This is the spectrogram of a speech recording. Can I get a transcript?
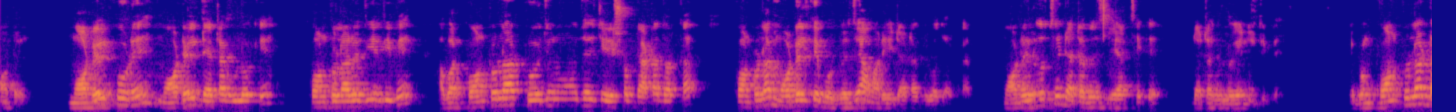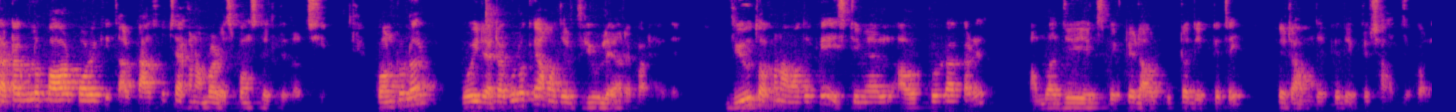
মডেল মডেল করে মডেল ডেটাগুলোকে কন্ট্রোলারে দিয়ে দিবে। আবার কন্ট্রোলার প্রয়োজন অনুযায়ী যে এসব ডাটা দরকার কন্ট্রোলার মডেলকে বলবে যে আমার এই ডাটাগুলো দরকার। মডেল হচ্ছে ডাটাবেস লেয়ার থেকে ডাটাগুলো এনে দিবে। এবং কন্ট্রোলার ডাটাগুলো পাওয়ার পরে কি তার কাজ হচ্ছে এখন আমরা রেসপন্স দেখতে যাচ্ছি। কন্ট্রোলার ওই ডাটাগুলোকে আমাদের ভিউ লেয়ারে পাঠিয়ে দেয়। ভিউ তখন আমাদেরকে এস্টিমেল আউটপুট আকারে আমরা যে এক্সপেক্টেড আউটপুটটা দেখতে চাই, সেটা আমাদেরকে দেখতে সাহায্য করে।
